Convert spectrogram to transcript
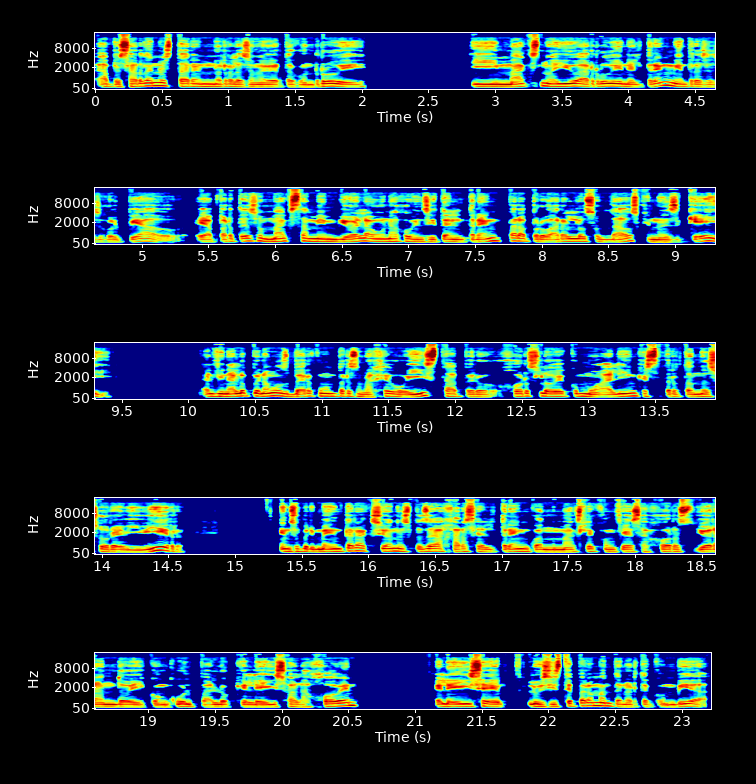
a pesar de no estar en una relación abierta con Rudy. Y Max no ayuda a Rudy en el tren mientras es golpeado. Y aparte de eso, Max también viola a una jovencita en el tren para probar a los soldados que no es gay. Al final lo podemos ver como un personaje egoísta, pero Horst lo ve como alguien que está tratando de sobrevivir. En su primera interacción, después de bajarse del tren, cuando Max le confiesa a Horst llorando y con culpa lo que le hizo a la joven, él le dice, lo hiciste para mantenerte con vida.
